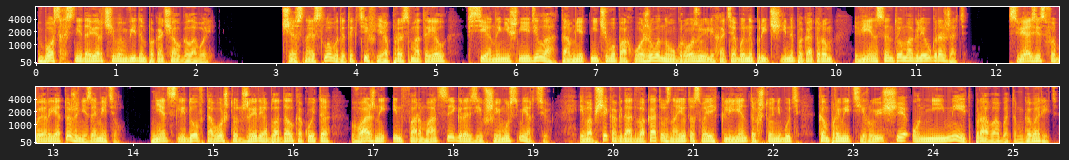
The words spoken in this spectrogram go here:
Босх с недоверчивым видом покачал головой. «Честное слово, детектив, я просмотрел все нынешние дела. Там нет ничего похожего на угрозу или хотя бы на причины, по которым Винсенту могли угрожать. Связи с ФБР я тоже не заметил. Нет следов того, что Джерри обладал какой-то важной информацией, грозившей ему смертью. И вообще, когда адвокат узнает о своих клиентах что-нибудь компрометирующее, он не имеет права об этом говорить.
